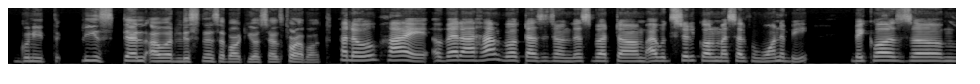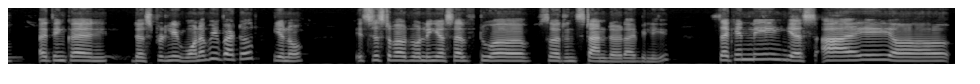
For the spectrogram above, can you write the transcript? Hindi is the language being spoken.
please tell our listeners about yourself for about. Hello, hi. Uh, well, I have worked as a journalist, but um, I would still call myself a wannabe because um, I think I desperately want to be better. You know, it's just about holding yourself to a certain standard, I believe. Secondly, yes, I uh,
